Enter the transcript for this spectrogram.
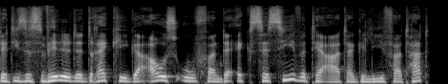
der dieses wilde, dreckige, ausufernde, exzessive Theater geliefert hat,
